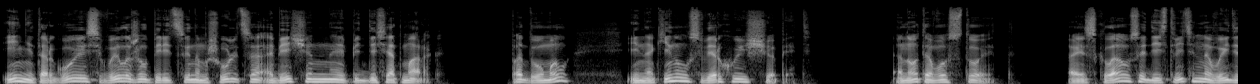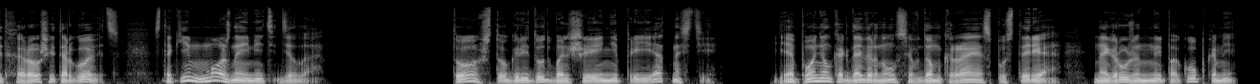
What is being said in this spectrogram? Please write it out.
и, не торгуясь, выложил перед сыном Шульца обещанные пятьдесят марок. Подумал и накинул сверху еще пять. Оно того стоит. А из Клауса действительно выйдет хороший торговец. С таким можно иметь дела. То, что грядут большие неприятности, я понял, когда вернулся в дом края с пустыря, нагруженный покупками,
